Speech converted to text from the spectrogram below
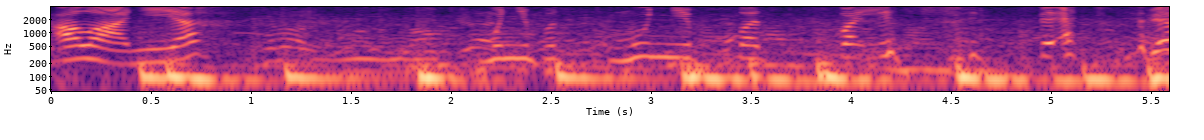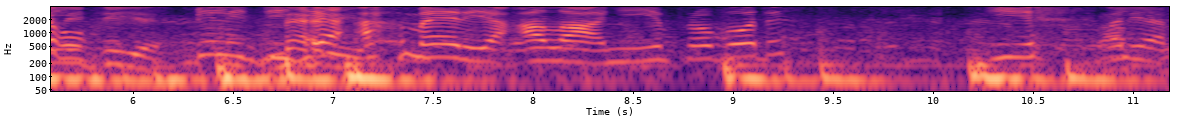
Аланія. Муніпаліцитет. Білі діє. Білі діє Мерія. мерія Аланії проводить. І Валер,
